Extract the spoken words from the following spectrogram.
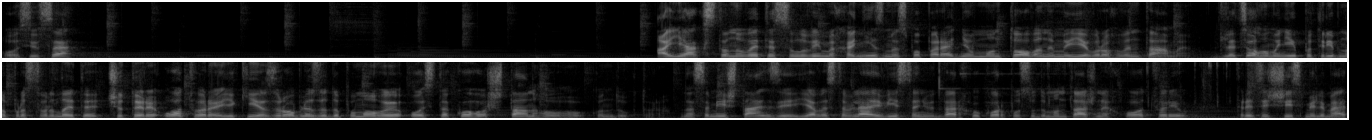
Ось і все. А як встановити силові механізми з попередньо вмонтованими єврогвинтами? Для цього мені потрібно просверлити 4 отвори, які я зроблю за допомогою ось такого штангового кондуктора. На самій штанзі я виставляю відстань від верху корпусу до монтажних отворів 36 мм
